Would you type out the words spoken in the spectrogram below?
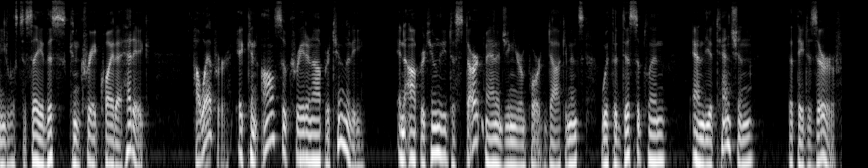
needless to say, this can create quite a headache. However, it can also create an opportunity an opportunity to start managing your important documents with the discipline and the attention that they deserve.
